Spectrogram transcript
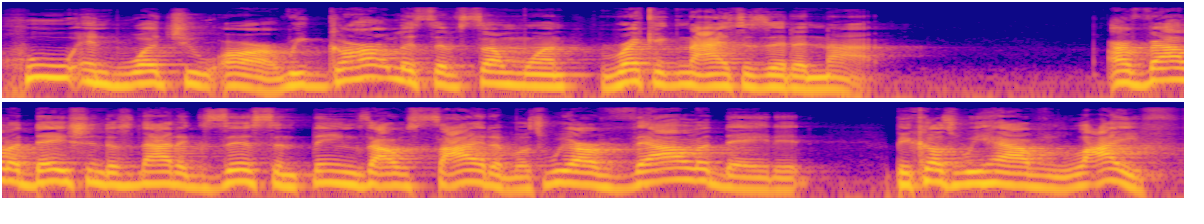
who and what you are, regardless if someone recognizes it or not. Our validation does not exist in things outside of us. We are validated because we have life,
